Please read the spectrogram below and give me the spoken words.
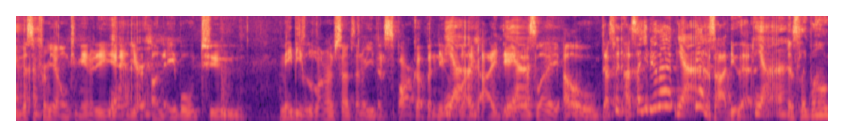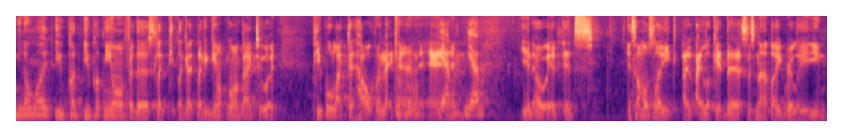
you miss it from your own community, and you're unable to maybe learn something or even spark up a new Yeah. like idea. Yeah. It's like, oh, that's what that's how you do that. Yeah. yeah, that's how I do that. Yeah. And it's like, well, you know what? You put you put me on for this. Like like like again, going back to it, people like to help when they can, and Mm-hmm. yep yep you know, it, it's it's almost like I, I look at this. It's not like really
